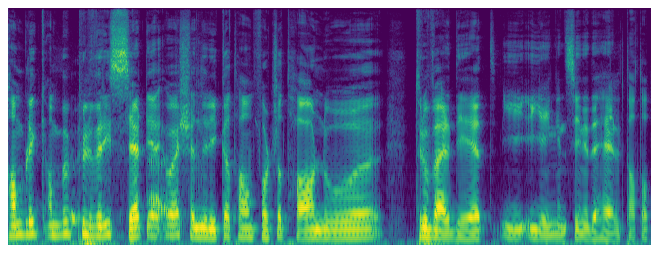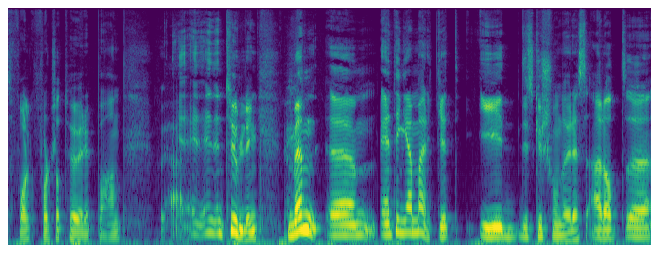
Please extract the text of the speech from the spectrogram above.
han, ble, han, ble, pulverisert, og jeg skjønner ikke at han fortsatt har noe troverdighet i, i, gjengen sin i det hele tatt. At folk fortsatt hører på han. En, en tulling. Men um, en ting jeg merket i diskusjonen deres, er at uh,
